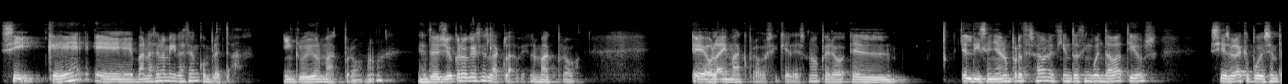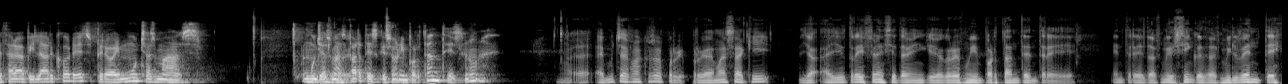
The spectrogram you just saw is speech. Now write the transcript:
Sí, que eh, van a hacer una migración completa, incluido el Mac Pro, ¿no? Entonces yo creo que esa es la clave, el Mac Pro. Eh, o la iMac Pro, si quieres, ¿no? Pero el, el diseñar un procesador de 150 vatios, sí es verdad que puedes empezar a apilar cores, pero hay muchas más, muchas más partes que son importantes, ¿no? Eh, hay muchas más cosas porque, porque además aquí hay otra diferencia también que yo creo es muy importante entre, entre 2005 y 2020,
